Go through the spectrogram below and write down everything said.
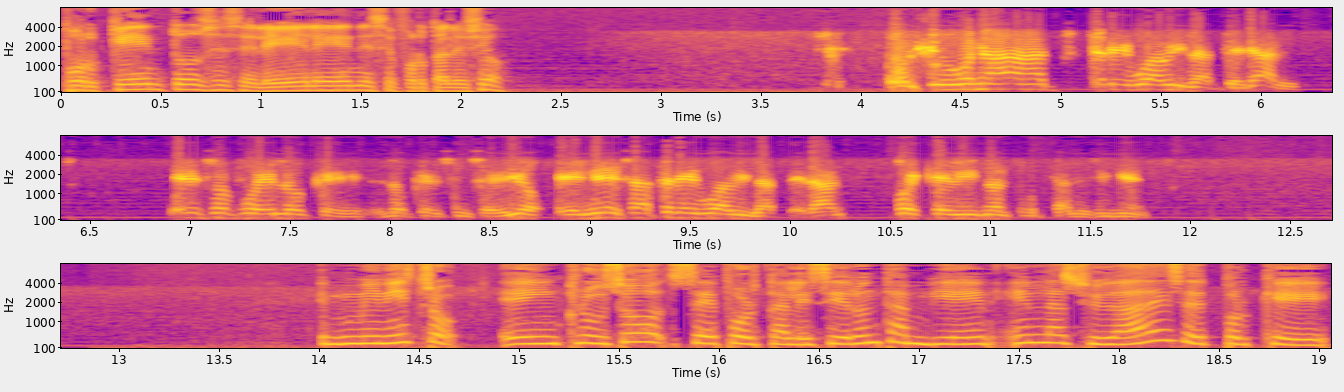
¿por qué entonces el ELN se fortaleció? Porque hubo una tregua bilateral. Eso fue lo que, lo que sucedió. En esa tregua bilateral fue que vino el fortalecimiento. Ministro, e incluso se fortalecieron también en las ciudades eh, porque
